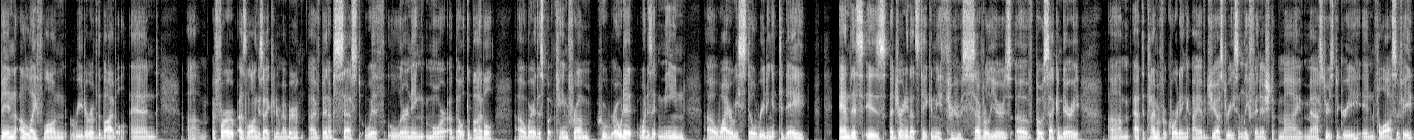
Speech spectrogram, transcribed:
been a lifelong reader of the Bible. And um, for as long as I can remember, I've been obsessed with learning more about the Bible, uh, where this book came from, who wrote it, what does it mean, uh, why are we still reading it today. And this is a journey that's taken me through several years of post secondary. Um, at the time of recording, I have just recently finished my master's degree in philosophy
